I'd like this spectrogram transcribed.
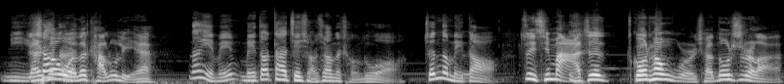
你燃烧我的卡路里，那也没没到大街小巷的程度，真的没到。最起码这广场舞全都是了。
